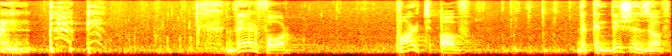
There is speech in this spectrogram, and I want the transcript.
Therefore, part of the conditions of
